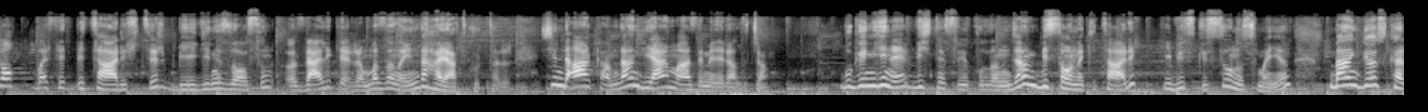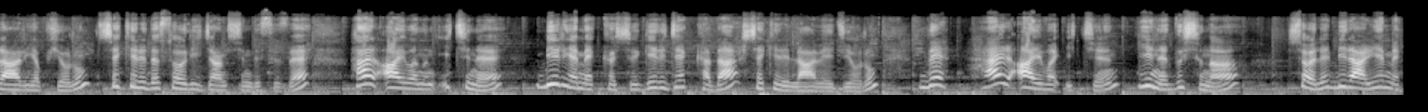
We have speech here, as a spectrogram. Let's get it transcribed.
Çok basit bir tariftir. Bilginiz olsun. Özellikle Ramazan ayında hayat kurtarır. Şimdi arkamdan diğer malzemeleri alacağım. Bugün yine vişne suyu kullanacağım. Bir sonraki tarif hibisküsü unutmayın. Ben göz kararı yapıyorum. Şekeri de söyleyeceğim şimdi size. Her ayvanın içine bir yemek kaşığı gelecek kadar şeker ilave ediyorum. Ve her ayva için yine dışına şöyle birer yemek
